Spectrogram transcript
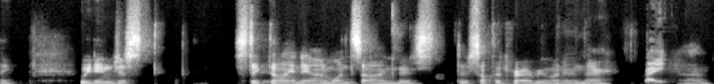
like we didn't just stick the landing on one song. There's, there's something for everyone in there. Right. Um,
